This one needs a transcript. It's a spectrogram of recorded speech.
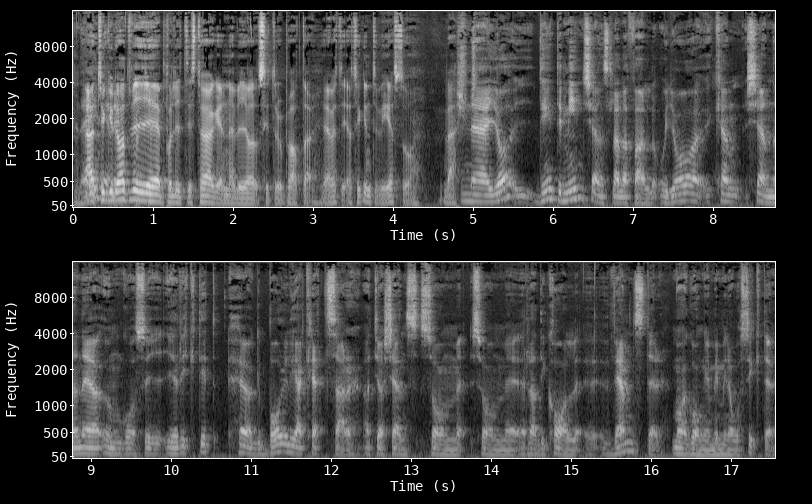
Nej, jag tycker du att vi partiet. är politiskt höger när vi sitter och pratar? Jag, vet, jag tycker inte vi är så värst. Nej, jag, det är inte min känsla i alla fall. Och jag kan känna när jag umgås i, i riktigt högborgerliga kretsar att jag känns som, som radikal vänster många gånger med mina åsikter.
